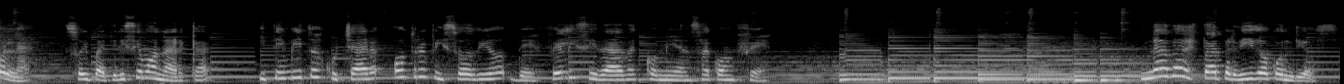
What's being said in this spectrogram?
Hola, soy Patricia Monarca y te invito a escuchar otro episodio de Felicidad comienza con fe. Nada está perdido con Dios.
